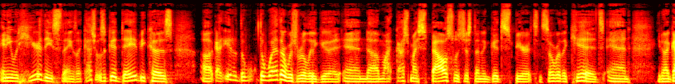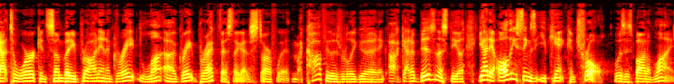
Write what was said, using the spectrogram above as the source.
And he would hear these things like, gosh, it was a good day because uh, you know, the the weather was really good, and uh, my gosh, my spouse was just in a good spirits, and so were the kids. And you know, I got to work, and somebody brought in a great uh, great breakfast. I got to start with. My coffee was really good. And, I got a business deal. Got all these things that you can't control was his bottom line.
